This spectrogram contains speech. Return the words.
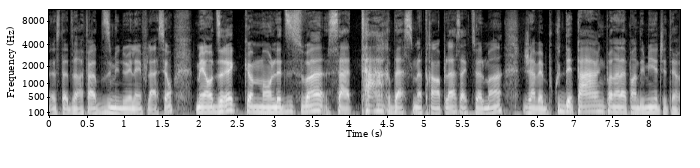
euh, c'est-à-dire à faire diminuer l'inflation. Mais on dirait que, comme on l'a dit souvent, ça tarde à se mettre en place actuellement. J'avais beaucoup d'épargne pendant la pandémie, etc.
